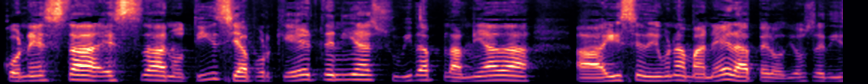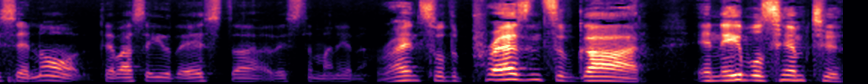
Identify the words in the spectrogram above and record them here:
con esta, esta noticia porque él tenía su vida planeada a irse de una manera, pero Dios le dice, no, te vas a ir de esta, de esta manera. Right? And so the presence of God enables him to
